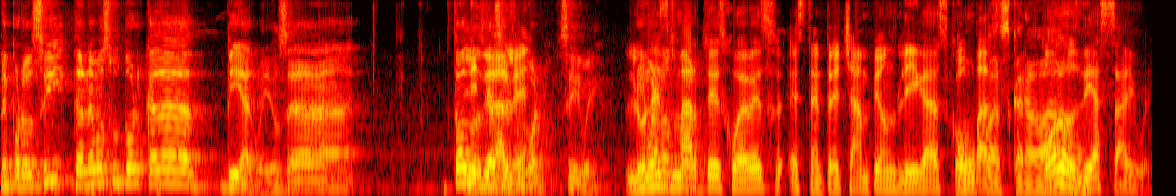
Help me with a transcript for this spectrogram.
De por sí, tenemos fútbol cada día, güey. O sea, todos los días hay ¿eh? fútbol. Sí, güey. Lunes, Buenos juegos. martes, jueves, este, entre Champions, ligas, copas. Copas, Carabao. todos los días hay, güey.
